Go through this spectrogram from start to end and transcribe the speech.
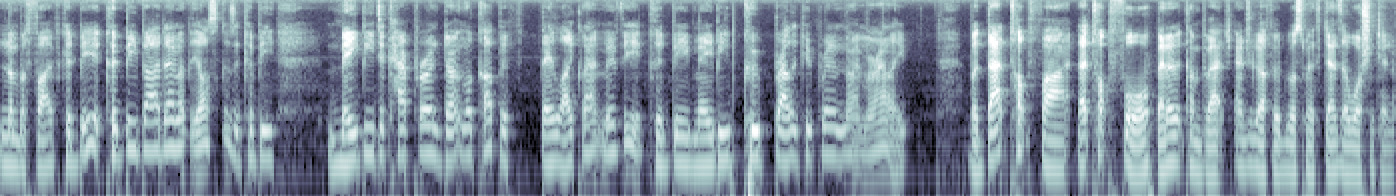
number five could be. It could be Bardem at the Oscars. It could be maybe DiCaprio and Don't Look Up if they like that movie. It could be maybe Coop, Bradley Cooper and Nightmare Alley. But that top five, that top four, Benedict Cumberbatch, Andrew Garfield, Will Smith, Denzel Washington,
